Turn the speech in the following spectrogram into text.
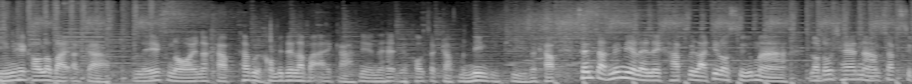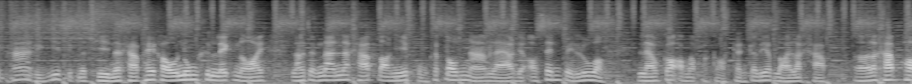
ทิ้งให้เขาระบายอากาศเล็กน้อยนะครับ ถ้าเผื่อเขาไม่ได้ระบายอากาศเนี่ยนะฮะเดี๋ยวเขาจะกลับมานิ่มอีกทีนะครับ เส้นจันทร์ไม่มีอะไรเลยครับ เวลาที่เราซื้อมาเราต้องแช่น้ำสัก 15-20 นาทีนะครับให้เขานุ่มขึ้นเล็กน้อย หลังจากนั้นนะครับ ตอนนี้ผมก็ต้มน้ำแล้วเดี๋ยวเอาเส้นไปลวก แล้วก็เอามาประกอบกันก็เรียบร้อยแล้วครับเอาละครับ พอ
